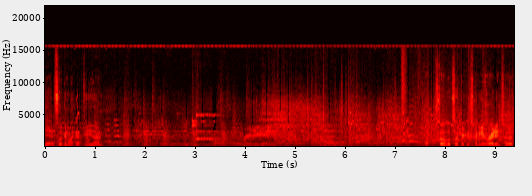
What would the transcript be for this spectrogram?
Yeah, it's looking like FD then. Oh, so it looks like they're just going to get right into it.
